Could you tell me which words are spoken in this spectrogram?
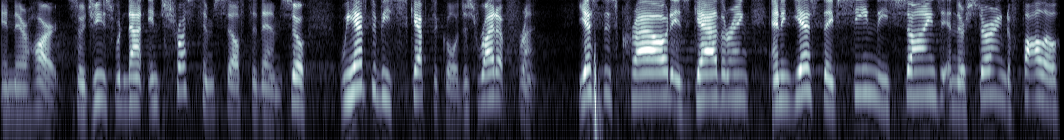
in their heart. So Jesus would not entrust himself to them. So we have to be skeptical just right up front. Yes, this crowd is gathering, and yes, they've seen these signs and they're starting to follow,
